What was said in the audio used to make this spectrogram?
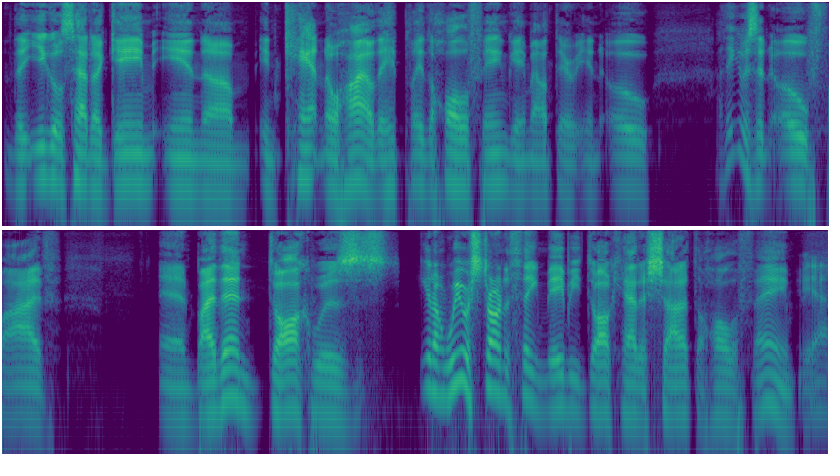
the Eagles had a game in um, in Canton, Ohio. They had played the Hall of Fame game out there in oh, I think it was in 05. And by then, Doc was, you know, we were starting to think maybe Doc had a shot at the Hall of Fame. Yeah.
